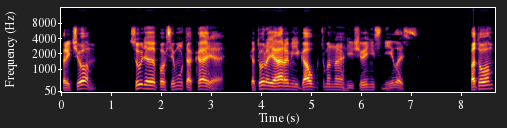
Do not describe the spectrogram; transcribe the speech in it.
Причем, судя по всему, такая, которая армии Гауптмана еще и не снилась. Потом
